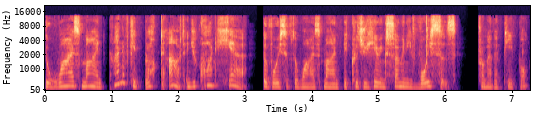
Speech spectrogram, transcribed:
your wise mind, kind of get blocked out, and you can't hear the voice of the wise mind because you're hearing so many voices from other people.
